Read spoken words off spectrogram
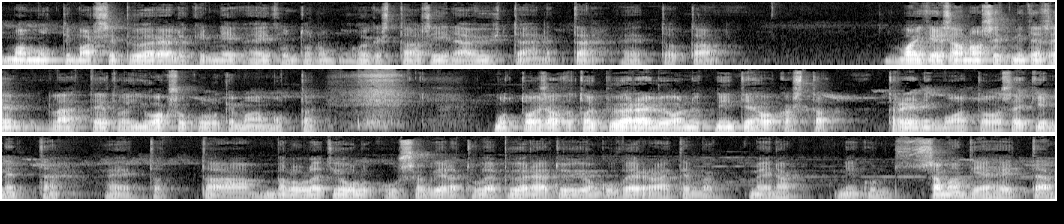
mammuttimarssin pyöräilykin niin ei tuntunut oikeastaan siinä yhtään, että et, tota, vaikea sanoa sitten, miten se lähtee tuo juoksu kulkemaan, mutta, mutta toisaalta tuo pyöräily on nyt niin tehokasta treenimuotoa sekin, että et, tota, mä luulen, että joulukuussa vielä tulee pyöräytyä jonkun verran, että mä meinaa niin kuin saman tien heittää,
